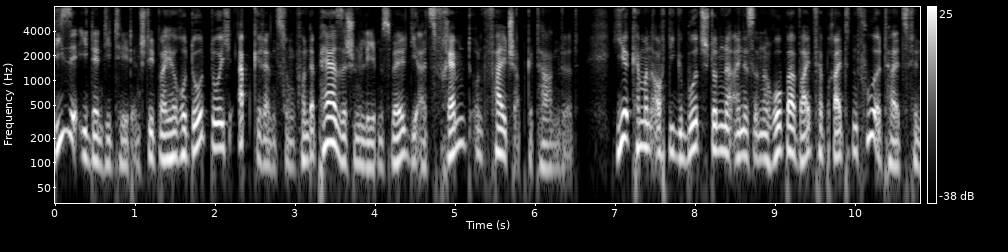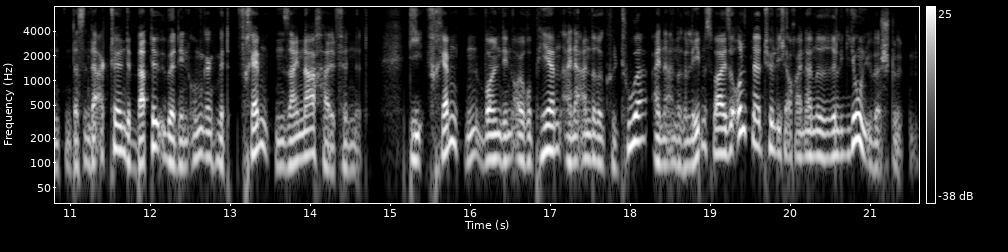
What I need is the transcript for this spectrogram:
Diese Identität entsteht bei Herodot durch Abgrenzung von der persischen Lebenswelt, die als fremd und falsch abgetan wird. Hier kann man auch die Geburtsstunde eines in Europa weit verbreiteten Vorurteils finden, das in der aktuellen Debatte über den Umgang mit Fremden sein Nachhall findet. Die Fremden wollen den Europäern eine andere Kultur, eine andere Lebensweise und natürlich auch eine andere Religion überstülpen.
